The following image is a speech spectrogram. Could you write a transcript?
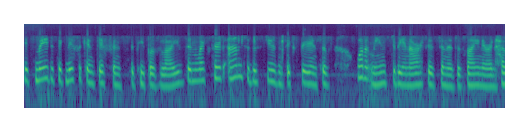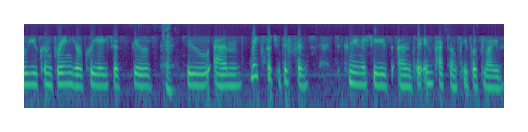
it's made a significant difference to people's lives in Wexford and to the students' experience of what it means to be an artist and a designer, and how you can bring your creative skills yeah. to um, make such a difference communities and the impact on people's lives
